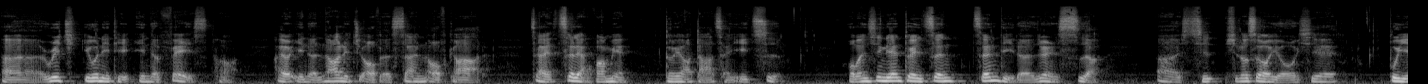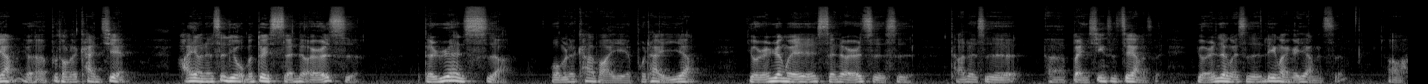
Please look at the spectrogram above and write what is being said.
呃，reach unity in the faith 啊，还有 in the knowledge of the Son of God，在这两方面。都要达成一致。我们今天对真真理的认识啊，呃，许许多时候有一些不一样，有不同的看见。还有呢，甚至我们对神的儿子的认识啊，我们的看法也不太一样。有人认为神的儿子是他的是呃本性是这样子，有人认为是另外一个样子啊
